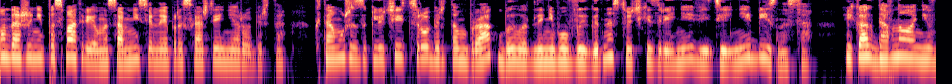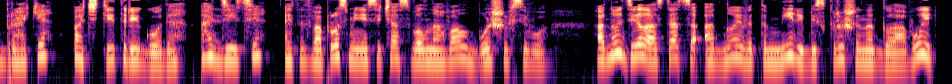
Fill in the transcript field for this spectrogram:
Он даже не посмотрел на сомнительное происхождение Роберта. К тому же заключить с Робертом брак было для него выгодно с точки зрения ведения бизнеса. И как давно они в браке? Почти три года. А дети? Этот вопрос меня сейчас волновал больше всего. Одно дело остаться одной в этом мире без крыши над головой,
